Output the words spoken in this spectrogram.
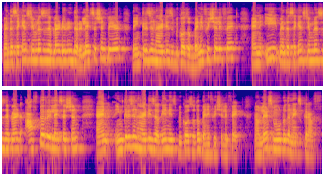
when the second stimulus is applied during the relaxation period the increase in height is because of beneficial effect. And E when the second stimulus is applied after relaxation and increase in height is again is because of the beneficial effect. Now let's move to the next graph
